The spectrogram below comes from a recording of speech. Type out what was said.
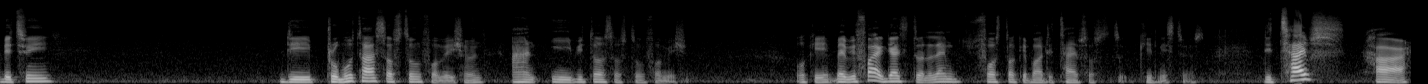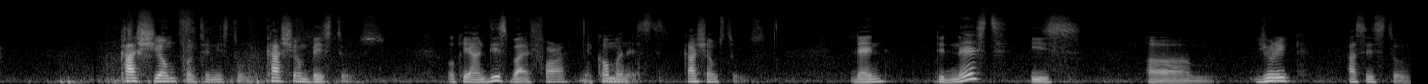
between the promoters of stone formation and inhibitors of stone formation. Okay, but before I get to that, let me first talk about the types of st- kidney stones. The types are calcium containing stone, calcium based stones. Okay, and this by far the commonest. calcium stones. Then the next is um, uric acid stone,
